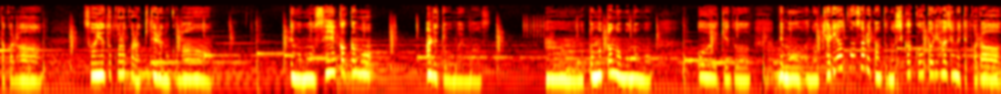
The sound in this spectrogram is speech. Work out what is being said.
たからそういうところから来てるのかな。でももう性格もあると思います。うんもともとのものも多いけどでもあのキャリアコンサルタントの資格を取り始めてから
